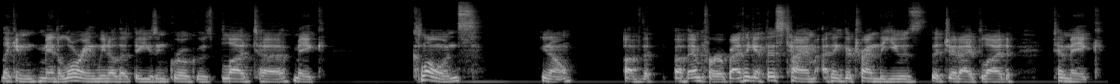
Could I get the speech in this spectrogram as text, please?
like in mandalorian we know that they're using grogu's blood to make clones you know of the of emperor but i think at this time i think they're trying to use the jedi blood to make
